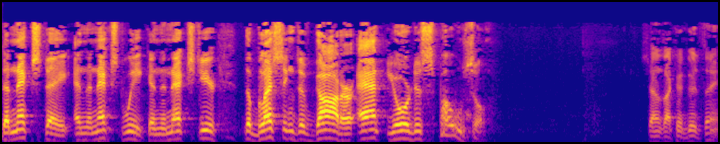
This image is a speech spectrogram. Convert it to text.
the next day and the next week and the next year. The blessings of God are at your disposal. Sounds like a good thing.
